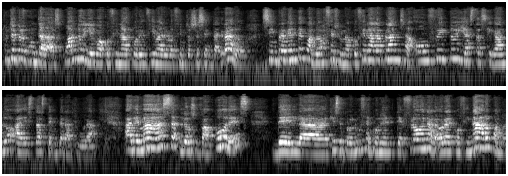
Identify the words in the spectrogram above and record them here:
Tú te preguntarás, ¿cuándo llego a cocinar por encima de los 160 grados? Simplemente cuando haces una cocina a la plancha o un frito ya estás llegando a estas temperaturas. Además, los vapores que se producen con el teflón a la hora de cocinar, cuando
